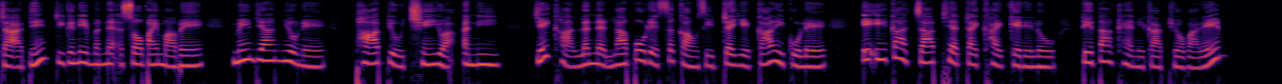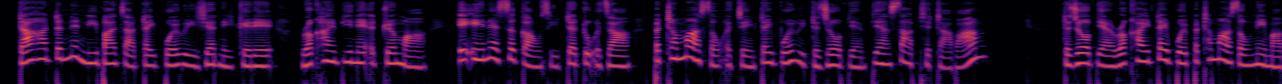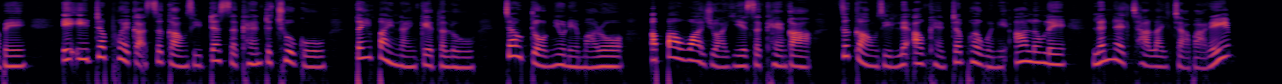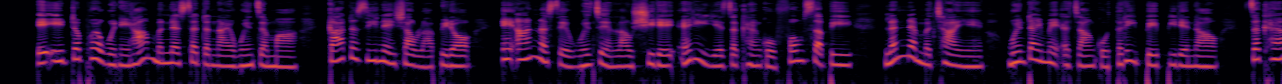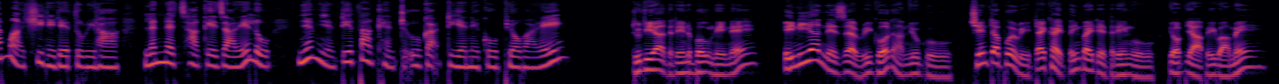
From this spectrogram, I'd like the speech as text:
ဒါအပြင်ဒီကနေ့မနက်အစောပိုင်းမှာပဲမင်းပြားမြို့နယ်ဖားပြိုချင်းရွာအနီးရိတ်ခါလက်နဲ့လာပို့တဲ့စစ်ကောင်စီတပ်ရဲ့ကားတွေကိုလည်းအေအေကကြားဖြတ်တိုက်ခိုက်ခဲ့တယ်လို့ဒေသခံတွေကပြောပါတယ်။ဒါဟာတနစ်နီးပါးကြာတိုက်ပွဲတွေရပ်နေခဲ့တဲ့ရခိုင်ပြည်နယ်အတွင်းမှာအေအေနဲ့စစ်ကောင်စီတပ်တို့အကြားပထမဆုံးအကြိမ်တိုက်ပွဲတွေတကြော့ပြန်ပြန်ဆဖြစ်တာပါ။ တကြော့ပြန်ရခိုင်တိုက်ပွဲပထမဆုံးနေ့မှာပဲအေအေတပ်ဖွဲ့ကစစ်ကောင်စီတပ်စခန်းတချို့ကိုသိမ်းပိုက်နိုင်ခဲ့တယ်လို့ကြောက်တော်မြို့နယ်မှာတော့အပဝရွာရဲစခန်းကစစ်ကောင်စီလက်အောက်ခံတပ်ဖွဲ့ဝင်တွေအားလုံးလည်းလက်နက်ချလိုက်ကြပါတယ်။အေအေတပ်ဖွဲ့ဝင်တွေဟာမနက်7:00နာရီဝန်းကျင်မှာကားတစ်စီးနဲ့ရောက်လာပြီးတော့ အင်အား20ဝန်းကျင်လောက်ရှိတဲ့အဲ့ဒီရဲစခန်းကိုဖုံးဆက်ပြီးလက်နက်မချရင်ဝင်တိုက်မဲ့အကြောင်းကိုတတိပေးပြီးတဲ့နောက်စခန်းမှာရှိနေတဲ့သူတွေဟာလက်နက်ချခဲ့ကြတယ်လို့မျက်မြင်တေသခံတူက DNA ကိုပြောပါတယ်။ဒုတိယသတင်းတပုတ်အနေနဲ့အိန္ဒိယနယ်စပ်ရီဂေါဒါမြို့ကိုချင်းတပ်ဖွဲ့တွေတိုက်ခိုက်သိမ်းပိုက်တဲ့သတင်းကိုပြောပြပေးပါမယ်။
